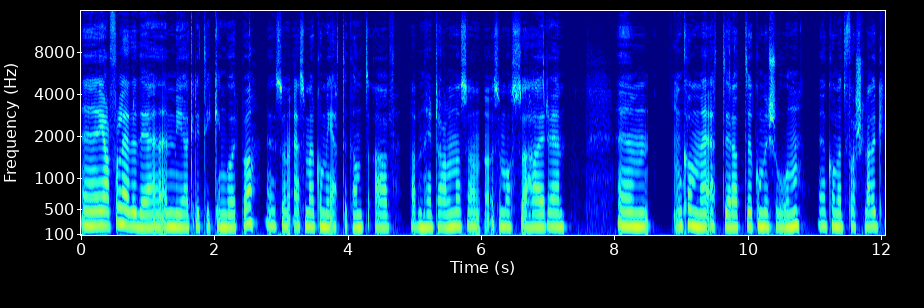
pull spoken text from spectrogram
eh, Iallfall er det det mye av kritikken går på, som, som har kommet i etterkant av, av denne talen, og som, som også har um, kommet etter at kommisjonen kom et forslag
